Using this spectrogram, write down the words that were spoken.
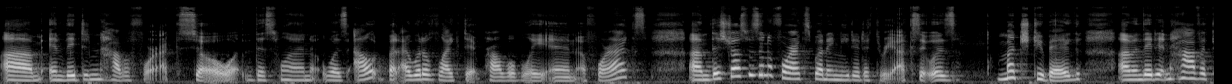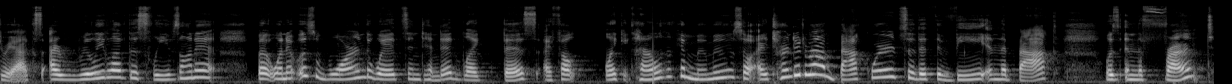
Um, and they didn't have a 4X. So this one was out, but I would have liked it probably in a 4X. Um, this dress was in a 4X, but I needed a 3X. It was much too big um, and they didn't have a 3x i really love the sleeves on it but when it was worn the way it's intended like this i felt like it kind of looked like a moo so i turned it around backwards so that the v in the back was in the front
